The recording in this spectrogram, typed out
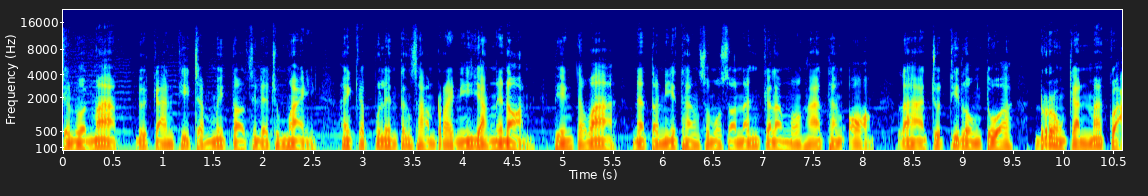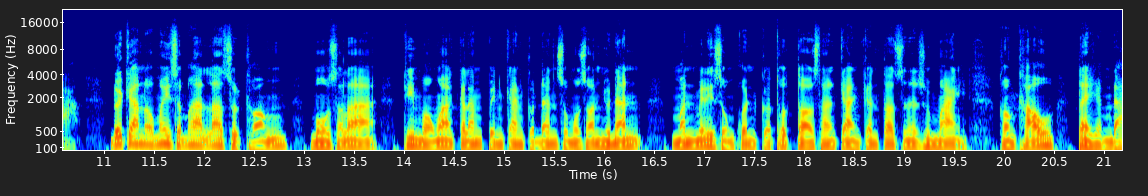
จำนวนมาก ด้วยการที่จะไม่ต่อสัญญาชุดใหม่ให้กับผู้เล่นทั้ง 3 รายนี้อย่างแน่นอน เพียงแต่ว่าณตอนนี้ทางสโมสรนั้นกำลังมองหาทางออก และหาจุดที่ลงตัวร่วมกันมากกว่า โดยการออกไม่สัมภาษณ์ล่าสุดของโมซาลาที่มองว่ากำลังเป็นการกดดันสโมสรอยู่นั้น มันไม่ได้ส่งผลกระทบต่อสถานการณ์การต่อสัญญาชุดใหม่ของเขาแต่อย่างใด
